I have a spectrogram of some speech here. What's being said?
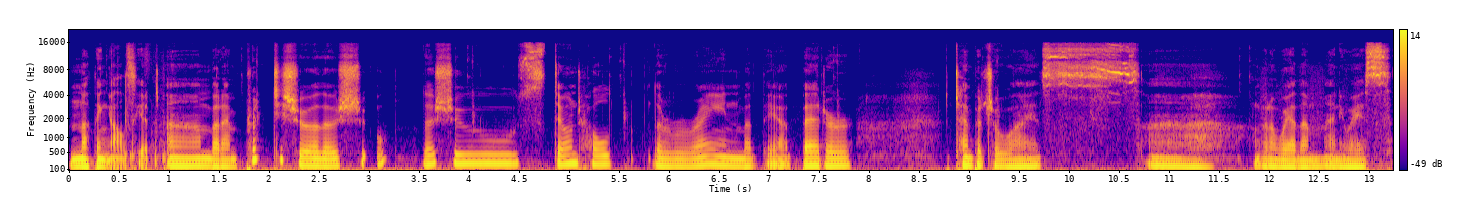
Nothing else yet. Um, but I'm pretty sure those shoes. Oh, Those shoes don't hold the rain, but they are better temperature wise. Uh, I'm gonna wear them anyways.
